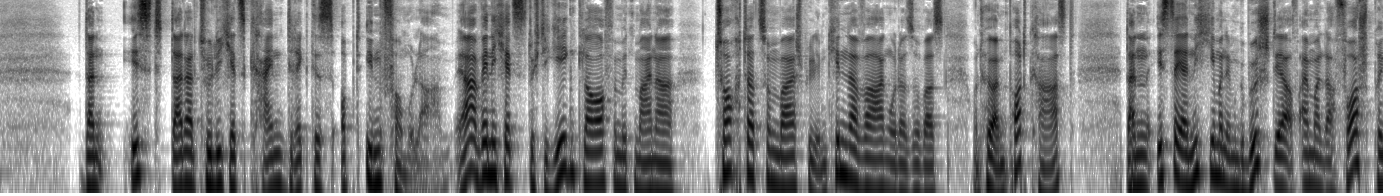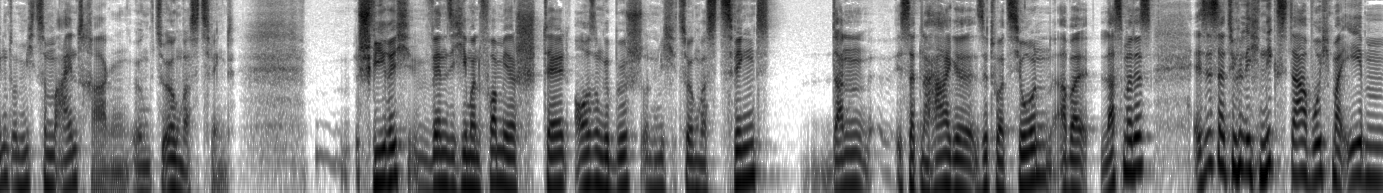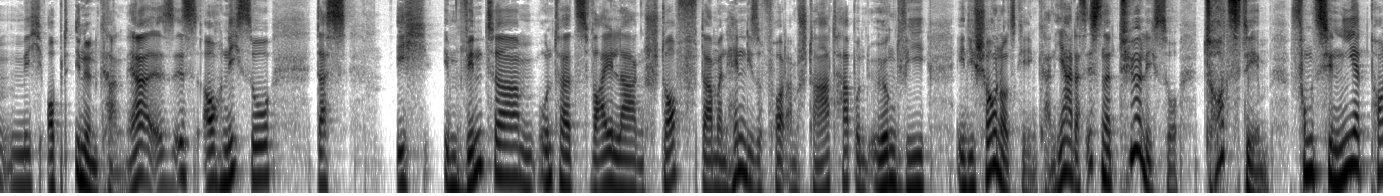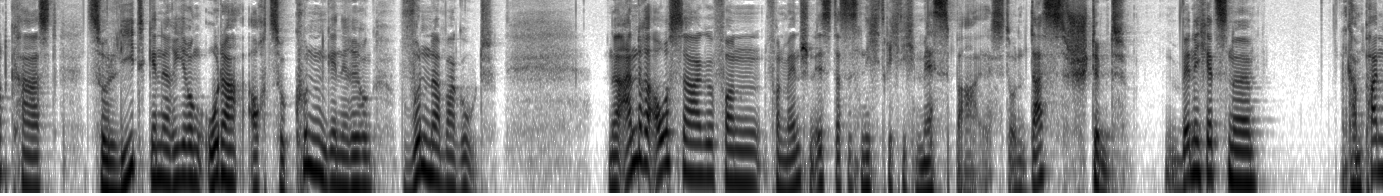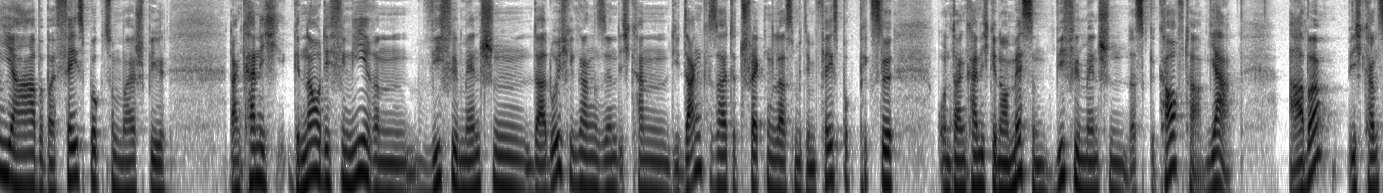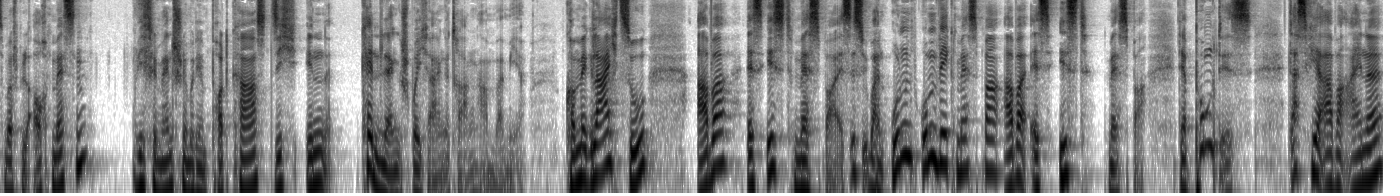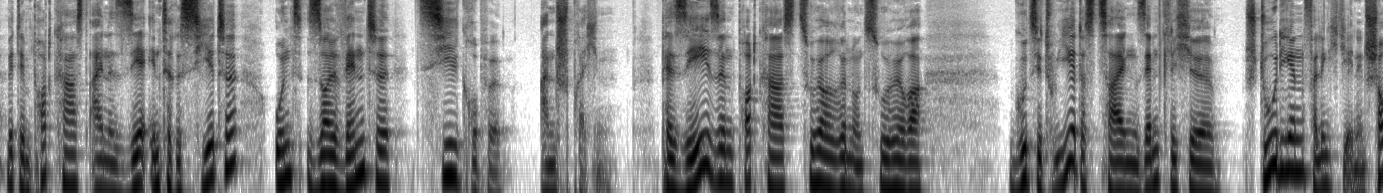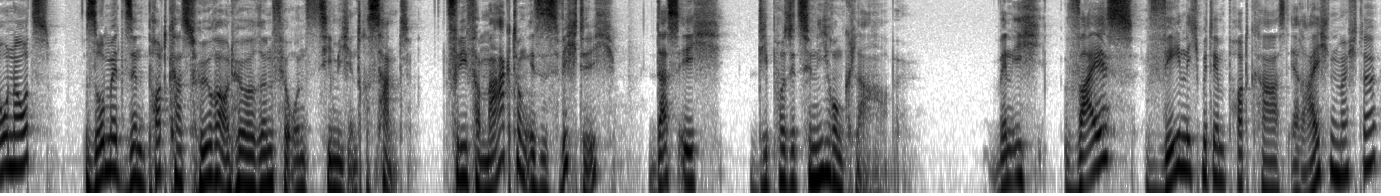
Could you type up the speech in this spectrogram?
dann ist da natürlich jetzt kein direktes Opt-in-Formular. Ja, wenn ich jetzt durch die Gegend laufe mit meiner Tochter zum Beispiel im Kinderwagen oder sowas und höre einen Podcast, dann ist da ja nicht jemand im Gebüsch, der auf einmal davor springt und mich zum Eintragen zu irgendwas zwingt. Schwierig, wenn sich jemand vor mir stellt aus dem Gebüsch und mich zu irgendwas zwingt, dann ist das eine haarige Situation, aber lassen wir das. Es ist natürlich nichts da, wo ich mal eben mich opt-innen kann. Ja, es ist auch nicht so, dass ich im Winter unter zwei Lagen Stoff da mein Handy sofort am Start habe und irgendwie in die Shownotes gehen kann. Ja, das ist natürlich so. Trotzdem funktioniert Podcast zur Lead-Generierung oder auch zur Kundengenerierung wunderbar gut. Eine andere Aussage von, von Menschen ist, dass es nicht richtig messbar ist. Und das stimmt. Wenn ich jetzt eine Kampagne habe, bei Facebook zum Beispiel, dann kann ich genau definieren, wie viele Menschen da durchgegangen sind. Ich kann die Dankseite tracken lassen mit dem Facebook-Pixel und dann kann ich genau messen, wie viele Menschen das gekauft haben. Ja, aber ich kann zum Beispiel auch messen, wie viele Menschen über den Podcast sich in Kennenlerngespräche eingetragen haben bei mir. Kommen wir gleich zu. Aber es ist messbar. Es ist über einen Umweg messbar, aber es ist messbar. Der Punkt ist, dass wir aber eine mit dem Podcast eine sehr interessierte und solvente Zielgruppe ansprechen. Per se sind Podcast-Zuhörerinnen und Zuhörer gut situiert. Das zeigen sämtliche Studien, verlinke ich dir in den Show Notes. Somit sind Podcast-Hörer und Hörerinnen für uns ziemlich interessant. Für die Vermarktung ist es wichtig, dass ich die Positionierung klar habe wenn ich weiß, wen ich mit dem Podcast erreichen möchte,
